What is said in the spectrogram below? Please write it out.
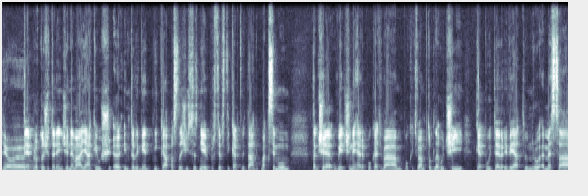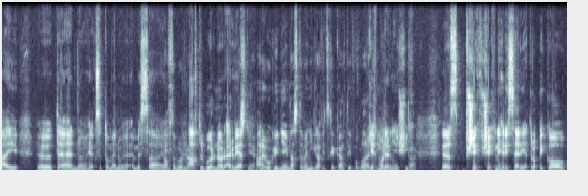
Jo, jo, jo. To je proto, že ten engine nemá nějaký už eh, inteligentní kap a snaží se z něj prostě z té karty vytáhnout maximum, takže u většiny her, pokud vám, pokud vám tohle hučí, kepujte v Rivia Tunru MSI, eh, ten, jak se to jmenuje, MSI, Afterburner, Afterburner Rivia. Jasně, a nebo klidně v nastavení grafické karty v ovladači. Těch modernějších. Tak. Eh, Všech, všechny hry série Tropico,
